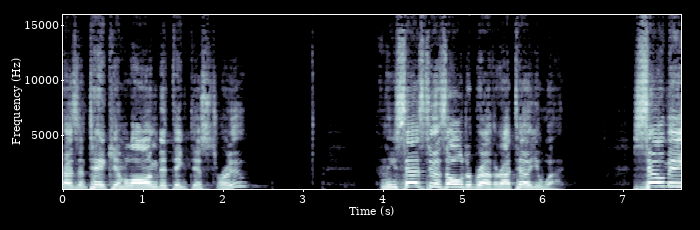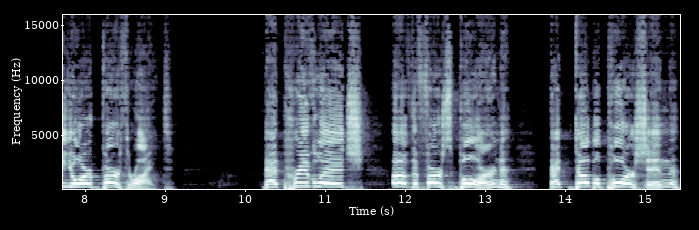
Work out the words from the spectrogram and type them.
doesn't take him long to think this through. And he says to his older brother, I tell you what, sell me your birthright, that privilege of the firstborn, that double portion,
